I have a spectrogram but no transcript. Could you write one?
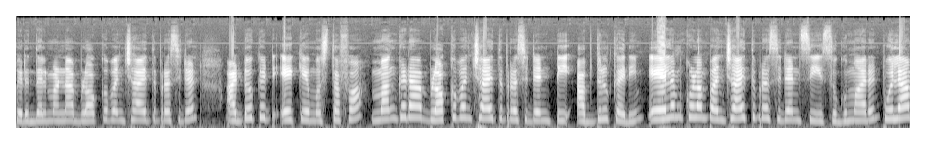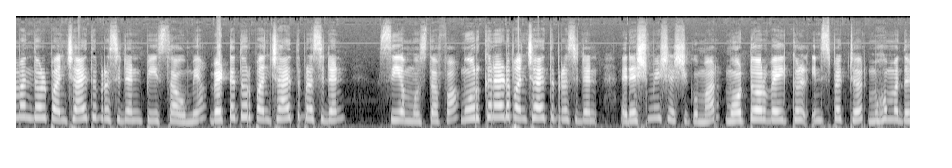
Perinthalmanna block panchayat president advocate A K Mustafa Mankada block panchayat president T Abdul Karim Elamkulam panchayat president C Sukumaran Pulamanthole panchayat president P Soumya Vettathur panchayat president C M Mustafa Moorkanad panchayat president Rashmi Sasikumar motor vehicle inspector Muhammad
